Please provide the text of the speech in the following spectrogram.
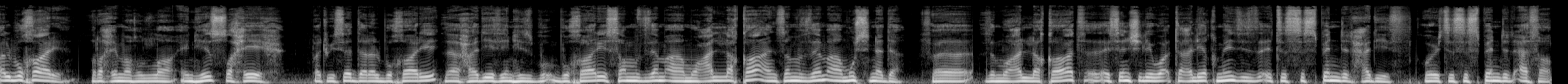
Al-Bukhari rahimahullah in his Sahih. But we said that Al-Bukhari, the hadith in his Bukhari, some of them are mu'allaqa and some of them are musnada. Mu'allaqat, essentially what ta'liq means is it's a suspended hadith or it's a suspended athar.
